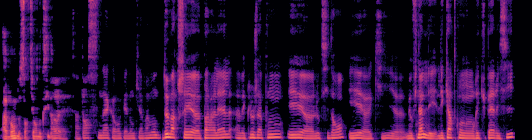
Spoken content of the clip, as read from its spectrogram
avant de sortir en Occident. Ah ouais, c'est intense. D'accord, ok. Donc il y a vraiment deux marchés euh, parallèles avec le Japon et euh, l'Occident, et euh, qui, mais au final, les, les cartes qu'on récupère ici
